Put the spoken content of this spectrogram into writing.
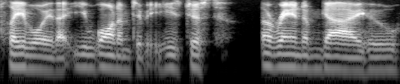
playboy that you want him to be. He's just a random guy who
